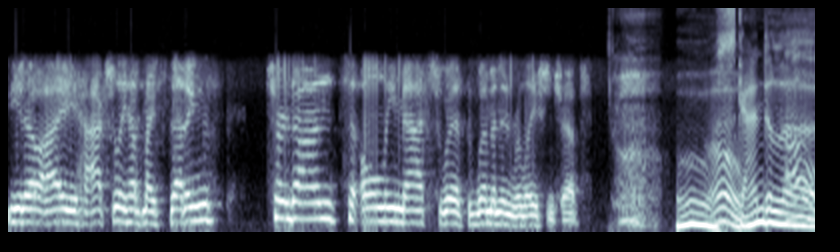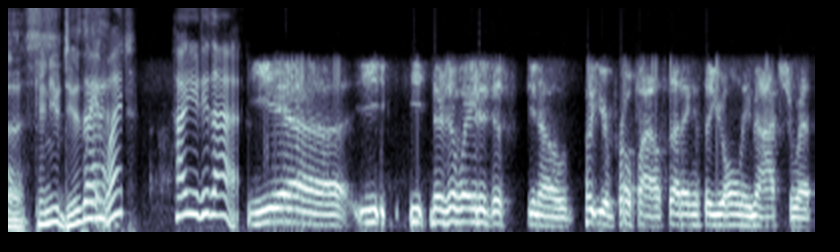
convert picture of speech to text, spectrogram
you know, I actually have my settings turned on to only match with women in relationships. Ooh, Oh. scandalous. Can you do that? Wait, what? How do you do that? Yeah, y- y- there's a way to just, you know, put your profile settings so you only match with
